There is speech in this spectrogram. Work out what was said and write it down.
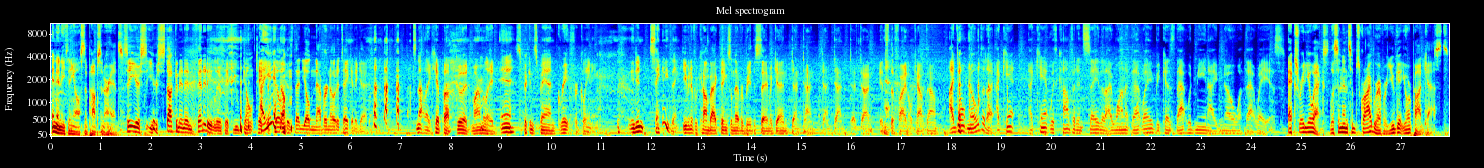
and anything else that pops in our heads. See, you're you're stuck in an infinity loop if you don't take the pill because then you'll never know to take it again. It's not like hip hop, good. Marmalade, eh. Spick and span, great for cleaning. He didn't say anything. Even if we come back, things will never be the same again. Dun dun dun dun dun dun. It's the final countdown. I don't know that I, I can't I can't with confidence say that I want it that way because that would mean I know what that way is. X Radio X. Listen and subscribe wherever you get your podcasts.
